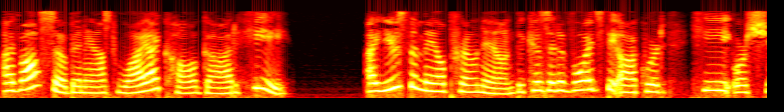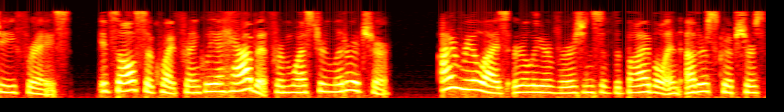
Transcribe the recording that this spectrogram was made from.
I've also been asked why I call God He. I use the male pronoun because it avoids the awkward he or she phrase. It's also, quite frankly, a habit from Western literature. I realize earlier versions of the Bible and other scriptures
